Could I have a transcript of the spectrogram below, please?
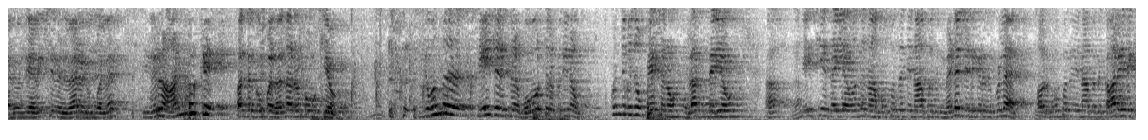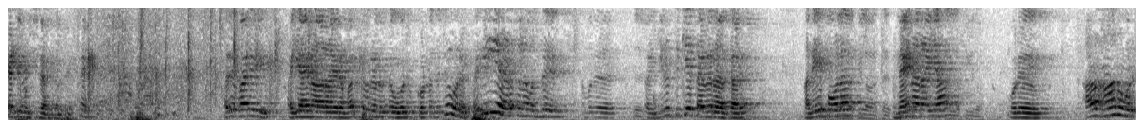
அது வந்து எலெக்ஷன் அது வேற கும்பல் இது வெறும் அன்புக்கு வந்த கும்பல். அதான் ரொம்ப முக்கியம். இங்க வந்து ஸ்டேஜ் இருக்கிற ஒவ்வொருத்தரை பத்தி நான் கொஞ்சம் கொஞ்சம் பேசணும். எல்லாருக்கும் தெரியும். ஏசிஎஸ் ஐயா வந்து நான் முப்பத்தஞ்சு நாற்பது மெடல் எடுக்கிறதுக்குள்ள அவர் முப்பத்தஞ்சு நாற்பது காலேஜை கட்டி முடிச்சிட்டாரு. அதே மாதிரி ஐயாயிரம் ஆறாயிரம் மருத்துவர்கள் வந்து ஒரு கொண்டு வந்துட்டு ஒரு பெரிய இடத்துல வந்து நமது இனத்துக்கே தலைவரா இருக்காரு. அதே போல நயனார் ஐயா ஒரு அழகான ஒரு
